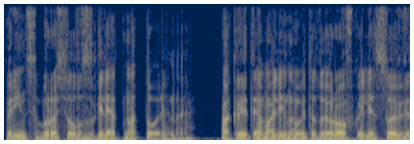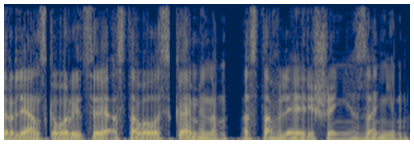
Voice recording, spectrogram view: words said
Принц бросил взгляд на Торина. Покрытое малиновой татуировкой лицо верлянского рыцаря оставалось каменным, оставляя решение за ним.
